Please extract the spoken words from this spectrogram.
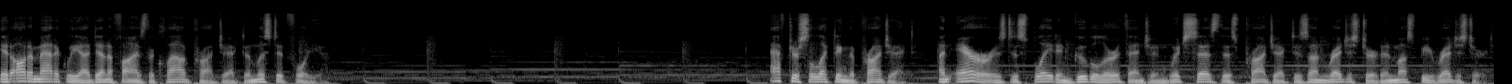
it automatically identifies the cloud project and lists it for you. After selecting the project, an error is displayed in Google Earth Engine which says this project is unregistered and must be registered.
